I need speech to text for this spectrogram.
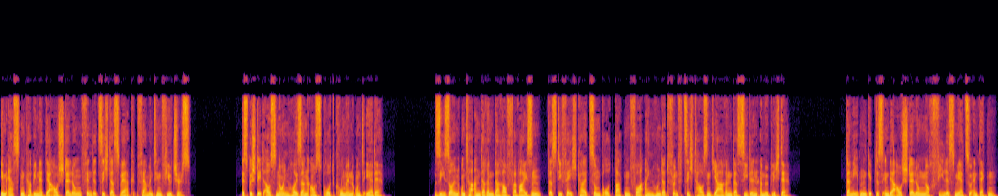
Im ersten Kabinett der Ausstellung findet sich das Werk Fermenting Futures. Es besteht aus neun Häusern aus Brotkrumen und Erde. Sie sollen unter anderem darauf verweisen, dass die Fähigkeit zum Brotbacken vor 150.000 Jahren das Siedeln ermöglichte. Daneben gibt es in der Ausstellung noch vieles mehr zu entdecken.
